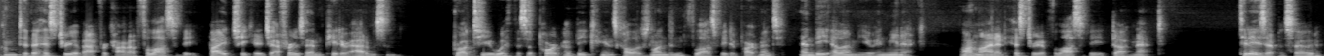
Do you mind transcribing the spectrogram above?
welcome to the History of Africana Philosophy by Chike Jeffers and Peter Adamson, brought to you with the support of the King's College London Philosophy Department and the LMU in Munich, online at historyofphilosophy.net. Today's episode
